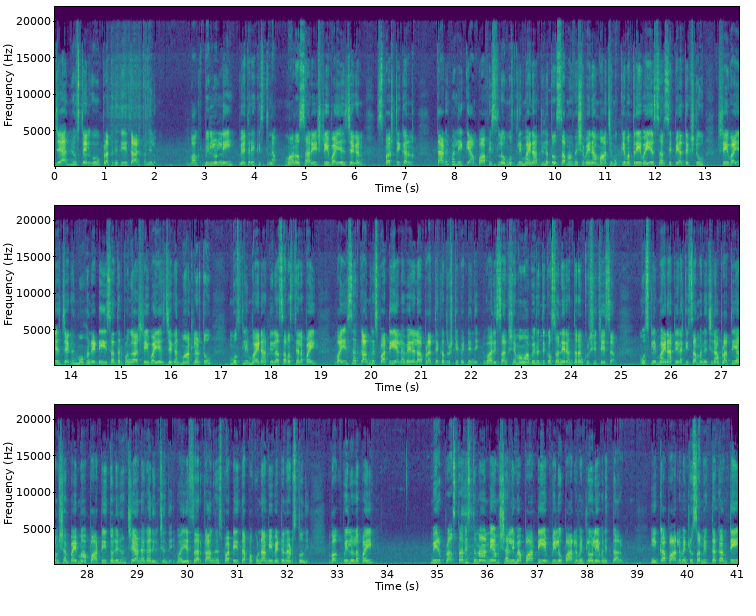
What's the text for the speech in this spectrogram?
John news Telugu ప్రతినిధి తాడపల్లిలో. వక్ఫ్ బిల్లుల్ని వ్యతిరేకిస్తున్నాం మరోసారి శ్రీ వైఎస్ జగన్ స్పష్టీకరణ. తాడేపల్లి క్యాంప్ ఆఫీసులో ముస్లిం మైనార్టీలతో సమావేశమైన మాజీ ముఖ్యమంత్రి వైఎస్ఆర్సీపీ అధ్యక్షుడు శ్రీ వైఎస్ జగన్మోహన్ రెడ్డి ఈ సందర్భంగా శ్రీ వైఎస్ జగన్ మాట్లాడుతూ ముస్లిం మైనార్టీల సమస్యలపై వైఎస్ఆర్ కాంగ్రెస్ పార్టీ ఎల్లవేళలా ప్రత్యేక దృష్టి పెట్టింది. వారి సంక్షేమం అభివృద్ధి కోసం నిరంతరం కృషి చేశాం. ముస్లిం మైనార్టీలకి సంబంధించిన ప్రతి అంశంపై మా పార్టీ తొలి నుంచే అండగా నిలిచింది. వైఎస్ఆర్ కాంగ్రెస్ పార్టీ తప్పకుండా మీ వెంట నడుస్తుంది. వక్ బిల్లులపై మీరు ప్రస్తావిస్తున్న అన్ని అంశాల్ని మా పార్టీ ఎంపీలు పార్లమెంట్లో లేవనెత్తారు. ఇంకా పార్లమెంటు సంయుక్త కమిటీ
